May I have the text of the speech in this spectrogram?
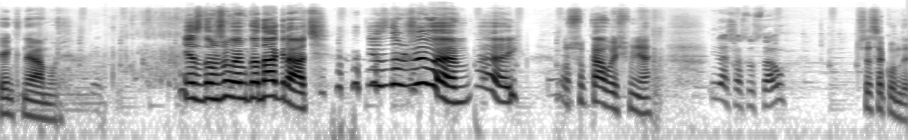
Piękny amur. Nie zdążyłem go nagrać. Zdążyłem. Ej, oszukałeś mnie. Ile czasu stał? Trzy sekundy.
